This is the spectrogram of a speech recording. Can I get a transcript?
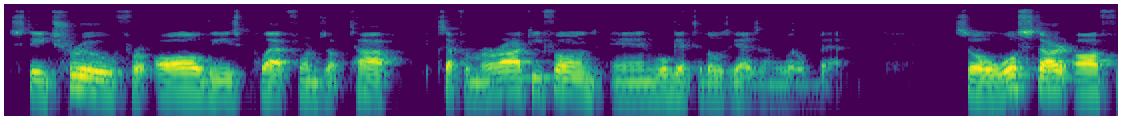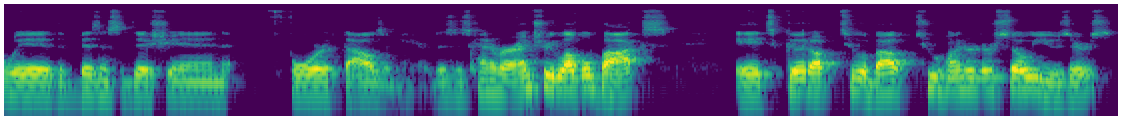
stay true for all these platforms up top, except for Meraki phones, and we'll get to those guys in a little bit. So we'll start off with the Business Edition 4000 here. This is kind of our entry level box. It's good up to about 200 or so users.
